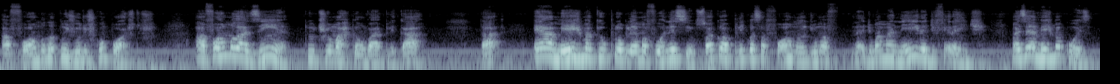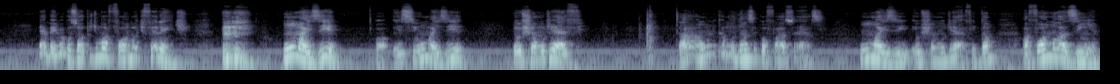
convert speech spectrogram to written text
a fórmula dos juros compostos. A formulazinha que o tio Marcão vai aplicar, tá? É a mesma que o problema forneceu, só que eu aplico essa fórmula de uma, né, de uma maneira diferente. Mas é a mesma coisa. É a mesma coisa, só que de uma forma diferente. 1 mais i, ó, esse 1 mais i eu chamo de f. Tá? A única mudança que eu faço é essa. 1 mais i eu chamo de f. Então, a formulazinha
